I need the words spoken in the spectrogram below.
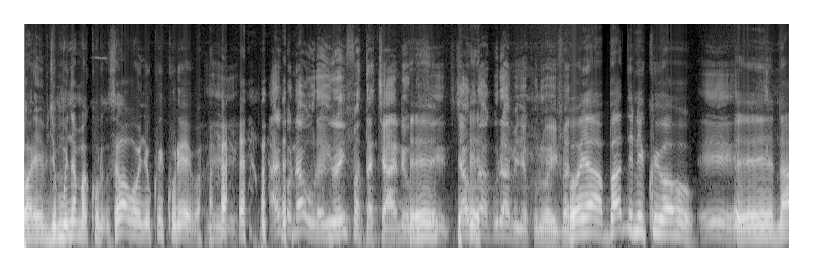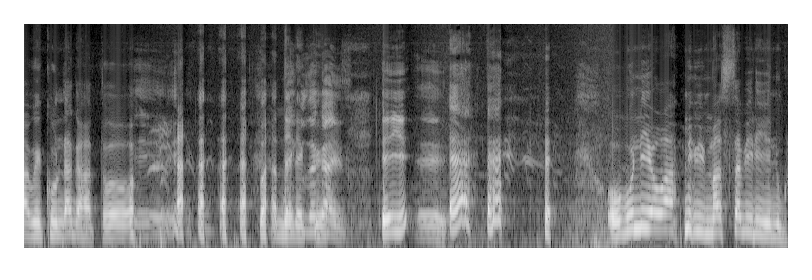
warebye umunyamakuru. Se wabonye uko ikureba eh. ariko nawe ura- urayifata cyane cyangwa uraga uramenya ukuntu bayifata oya badi ni kwibaho ntabwo ikunda agahato iyi? Ubu niyo wampa ibimasa birindwi.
